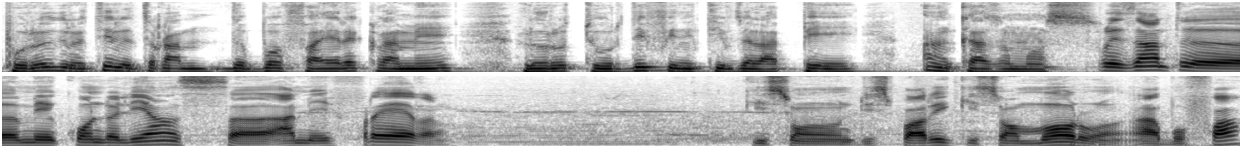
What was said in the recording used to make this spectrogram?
pour regretter le drame de Bofa et réclamer le retour définitif de la paix en Casamance. Je présente euh, mes condoléances euh, à mes frères qui sont disparus, qui sont morts à Bofa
